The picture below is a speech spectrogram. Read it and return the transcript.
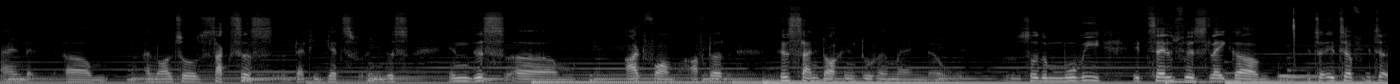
and um, and also success that he gets in this in this um, art form after his son talking to him. And uh, so the movie itself is like a it's a it's a it's a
